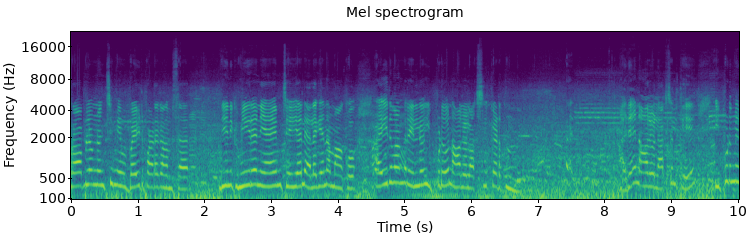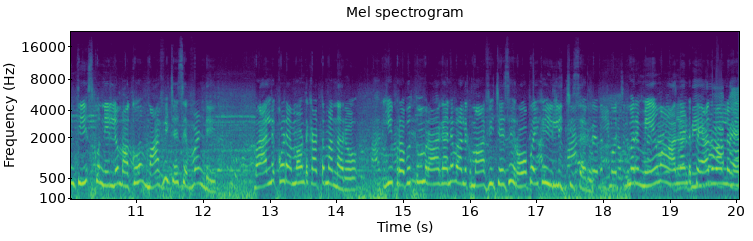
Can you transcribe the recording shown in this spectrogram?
ప్రాబ్లం నుంచి మేము బయటపడగలం సార్. దీనికి మీరే న్యాయం చేయాలి. అలాగైనా మాకు? ఐదు వందల ఇల్లు ఇప్పుడు నాలుగు లక్షలు కడుతుంది. అదే నాలుగు లక్షలకి ఇప్పుడు మేము తీసుకున్న ఇల్లు మాకు మాఫీ చేసి ఇవ్వండి. వాళ్ళకి కూడా అమౌంట్ కట్టమన్నారు. ఈ ప్రభుత్వం రాగానే వాళ్ళకి మాఫీ చేసి రూపాయికి ఇల్లు ఇచ్చేసారు మరి మేము అలాంటి పేదవాళ్ళమే.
